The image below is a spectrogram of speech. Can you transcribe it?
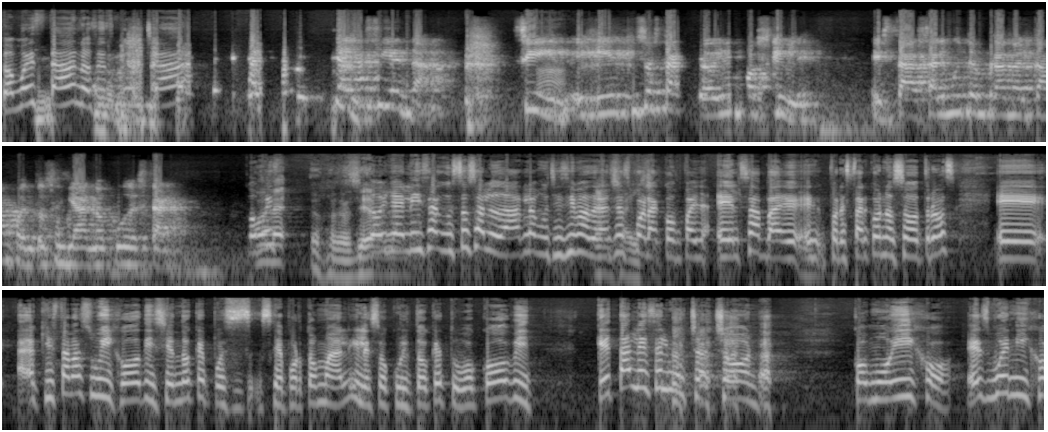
¿Cómo están? ¿Nos escuchan? a la hacienda. Sí, y, y quiso estar, pero hoy imposible. Está, sale muy temprano al campo, entonces ya no pude estar. ¿Cómo Hola. es- Doña Elisa, gusto saludarla. Muchísimas gracias Elsa, por acompañar, Elsa, eh, eh, por estar con nosotros. Eh, aquí estaba su hijo diciendo que pues se portó mal y les ocultó que tuvo COVID. ¿Qué tal es el muchachón como hijo? ¿Es buen hijo?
